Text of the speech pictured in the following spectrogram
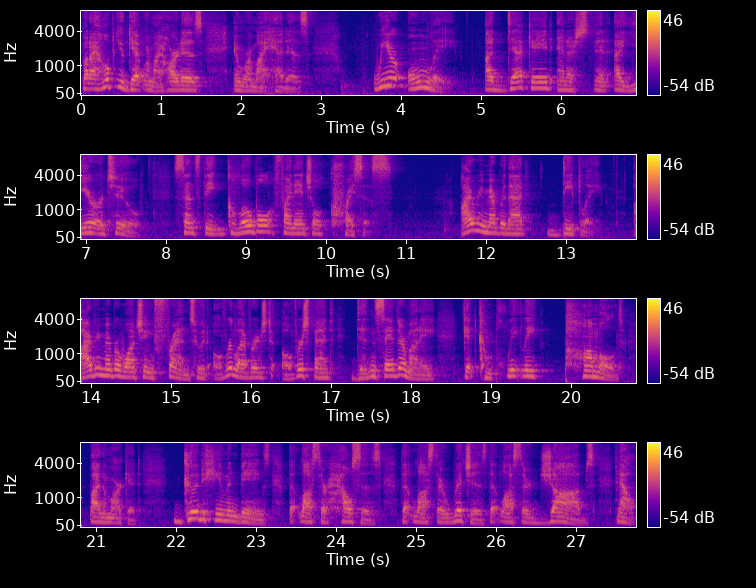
but I hope you get where my heart is and where my head is. We are only a decade and a, and a year or two since the global financial crisis. I remember that deeply. I remember watching friends who had overleveraged, overspent, didn't save their money, get completely pummeled by the market. Good human beings that lost their houses, that lost their riches, that lost their jobs. Now,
